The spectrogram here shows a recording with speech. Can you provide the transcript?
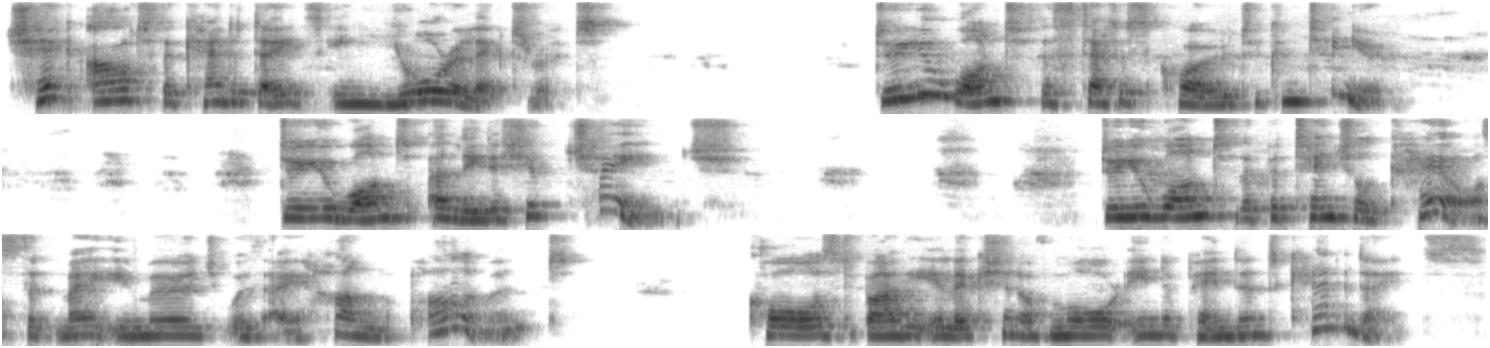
Check out the candidates in your electorate. Do you want the status quo to continue? Do you want a leadership change? Do you want the potential chaos that may emerge with a hung parliament caused by the election of more independent candidates?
